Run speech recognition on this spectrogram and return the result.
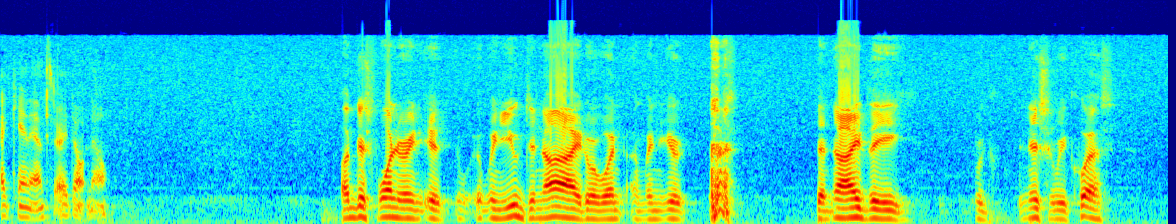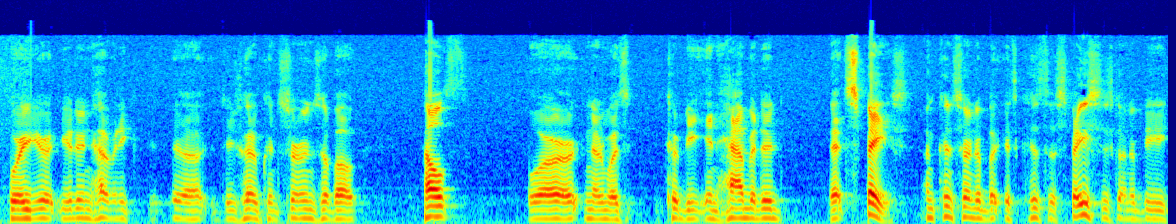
I can't answer, I don't know. I'm just wondering, if, when you denied, or when, when you're denied the re- initial request, where you, you didn't have any, uh, did you have concerns about health? Or, in other words, could be inhabited, that space? I'm concerned about, it's because the space is gonna be,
